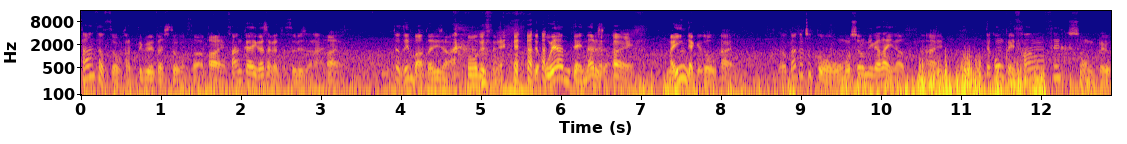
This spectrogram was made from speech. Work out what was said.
3冊を買ってくれた人がさ、はい。3回ガチャガチャするじゃない、はい。じゃあ全部当たりじゃん。そうですね。で親みたいになるじゃん、はい。まあいいんだけど、はいなんかちょっと面白みがないなって、はい。で今回3セクションかよ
